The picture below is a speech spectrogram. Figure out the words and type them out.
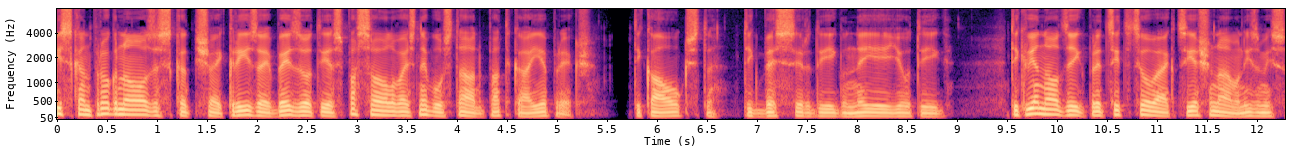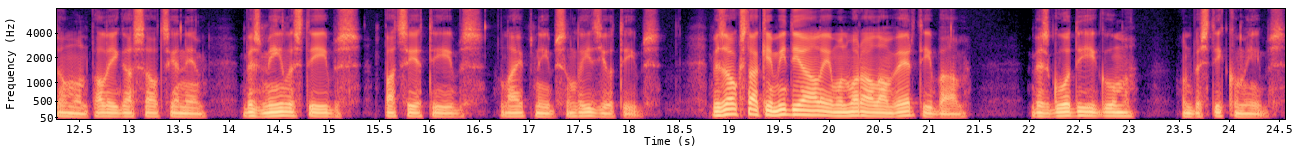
Izskan prognozes, ka šai krīzei beidzoties pasaule vairs nebūs tāda pati kā iepriekš, tik augsta, tik bezsirdīga un neiejūtīga, tik vienaldzīga pret citu cilvēku ciešanām un izmisumu un palīgā saucieniem, bez mīlestības, pacietības, laipnības un līdzjūtības, bez augstākiem ideāliem un morālām vērtībām, bez godīguma un bez likumības.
